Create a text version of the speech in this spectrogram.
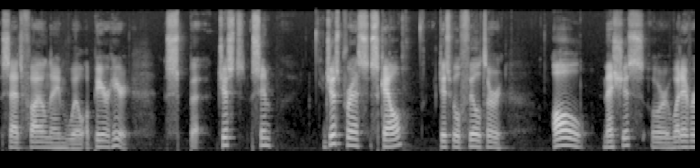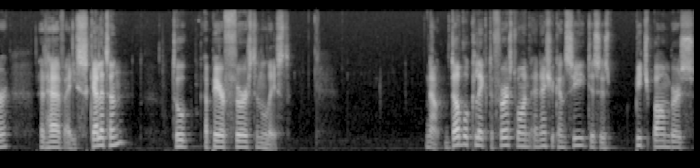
said file name will appear here. Sp just sim just press scale. This will filter all meshes or whatever that have a skeleton to appear first in the list. Now double click the first one and as you can see this is Beach Bomber's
